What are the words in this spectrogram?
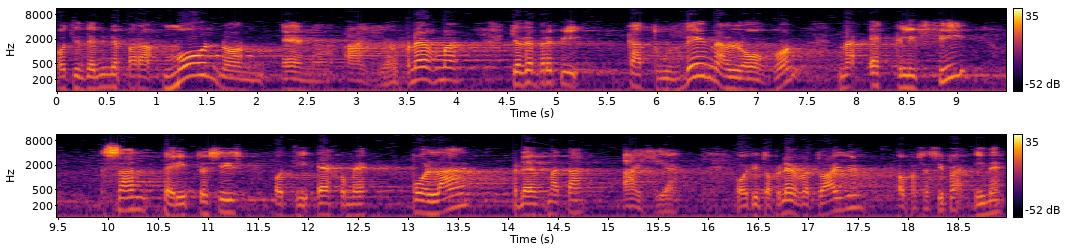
ότι δεν είναι παρά μόνον ένα Άγιο Πνεύμα και δεν πρέπει κατ' ουδένα λόγον να εκλειφθεί σαν περίπτωσης ότι έχουμε πολλά πνεύματα Άγια. Ότι το Πνεύμα του Άγιον όπως σας είπα είναι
